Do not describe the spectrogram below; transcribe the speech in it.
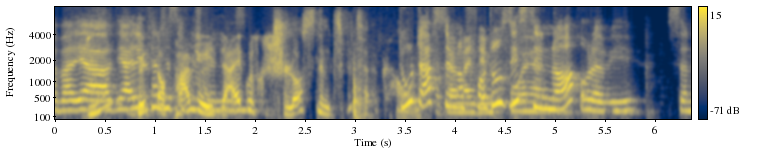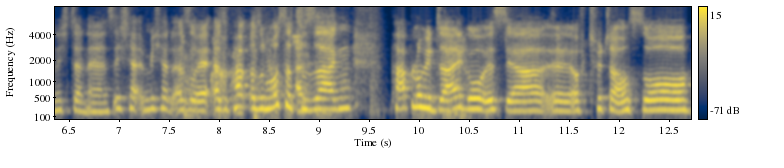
Aber ja, du ja, den kann ich jetzt Pablo Hidalgos geschlossenem Twitter-Account. Du darfst den noch vor, du siehst ihn noch, oder wie? Ist ja nicht dein Ernst. Ich, mich hat, also, also, also muss dazu also sagen, Pablo Hidalgo ist ja äh, auf Twitter auch so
